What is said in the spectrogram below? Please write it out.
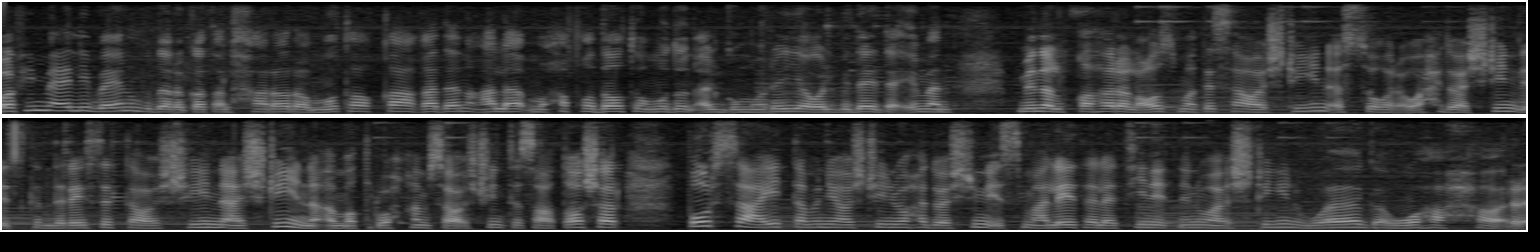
وفيما يلي بيان بدرجات الحرارة متوقع غدا على محافظات ومدن الجمهورية والبداية دائما من القاهرة العظمى 29 الصغرى 21 الإسكندرية 26 20 مطروح 25 19 بورسعيد 28 21 إسماعيلية 30 22 وجوها حار.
